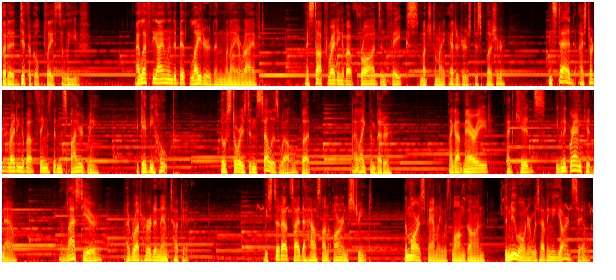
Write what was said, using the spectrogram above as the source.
but a difficult place to leave. I left the island a bit lighter than when I arrived. I stopped writing about frauds and fakes, much to my editor's displeasure. Instead, I started writing about things that inspired me, that gave me hope. Those stories didn't sell as well, but I liked them better. I got married, had kids, even a grandkid now. And last year, I brought her to Nantucket. We stood outside the house on Orange Street. The Morris family was long gone. The new owner was having a yard sale.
